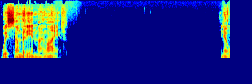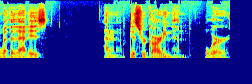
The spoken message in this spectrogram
with somebody in my life. You know, whether that is, I don't know, disregarding them or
